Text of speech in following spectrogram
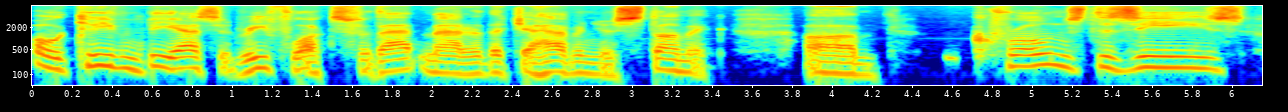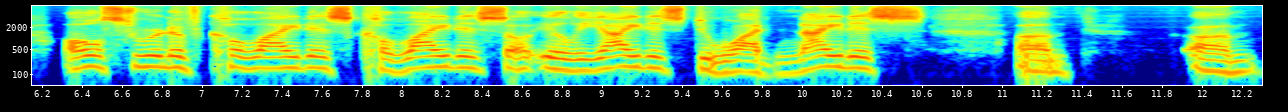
oh, it can even be acid reflux for that matter that you have in your stomach. Um, Crohn's disease, ulcerative colitis, colitis, ileitis, duodenitis, um, um,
